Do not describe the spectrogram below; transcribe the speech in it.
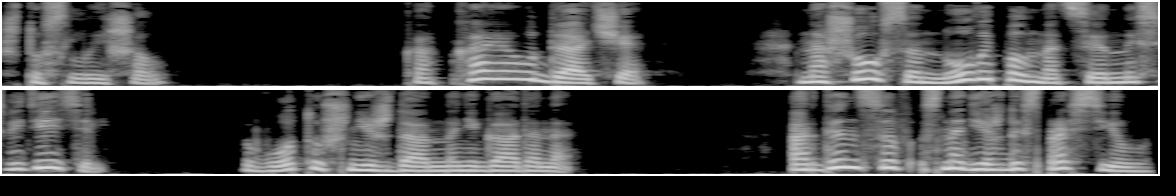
что слышал. Какая удача! Нашелся новый полноценный свидетель. Вот уж нежданно-негаданно. Ордынцев с надеждой спросил.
